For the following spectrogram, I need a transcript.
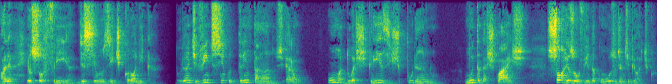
Olha, eu sofria de sinusite crônica. Durante 25, 30 anos, eram uma, duas crises por ano, muitas das quais só resolvida com o uso de antibiótico.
